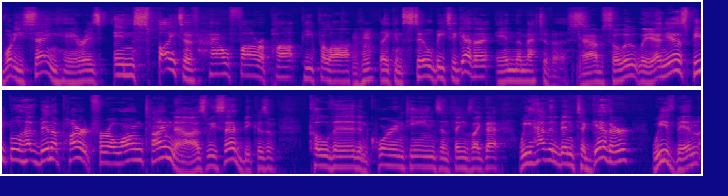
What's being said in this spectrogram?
what he's saying here is, in spite of how far apart people are, mm-hmm. they can still be together in the metaverse. Absolutely. And yes, people have been apart for a long time now, as we said, because of COVID and quarantines and things like that. We haven't been together. We've been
